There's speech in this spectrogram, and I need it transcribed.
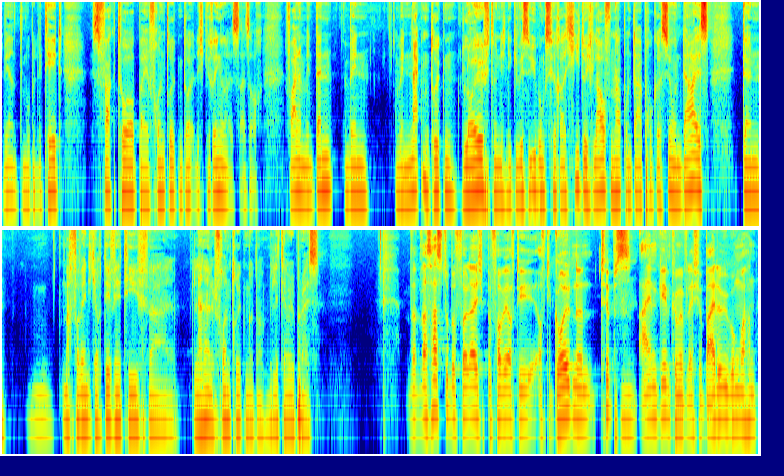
Während die Mobilitätsfaktor bei Frontdrücken deutlich geringer ist. Also auch vor allem, wenn dann, wenn, wenn Nackendrücken läuft und ich eine gewisse Übungshierarchie durchlaufen habe und da Progression da ist, dann mach, verwende ich auch definitiv äh, lange Frontdrücken oder Military Press. Was hast du, bevor, bevor wir auf die, auf die goldenen Tipps mhm. eingehen, können wir vielleicht für beide Übungen machen.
